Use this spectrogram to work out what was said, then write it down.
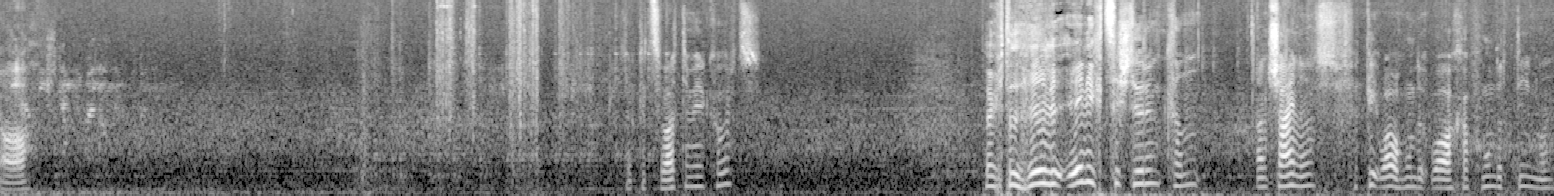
Oh. So, jetzt warten wir kurz. Weil ich das Heli eh nicht zerstören kann. Anscheinend. Wow, 100, wow, ich hab 100 Team, Mann.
